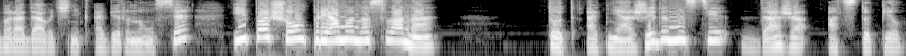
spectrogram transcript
Бородавочник обернулся и пошел прямо на слона. Тот от неожиданности даже отступил.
